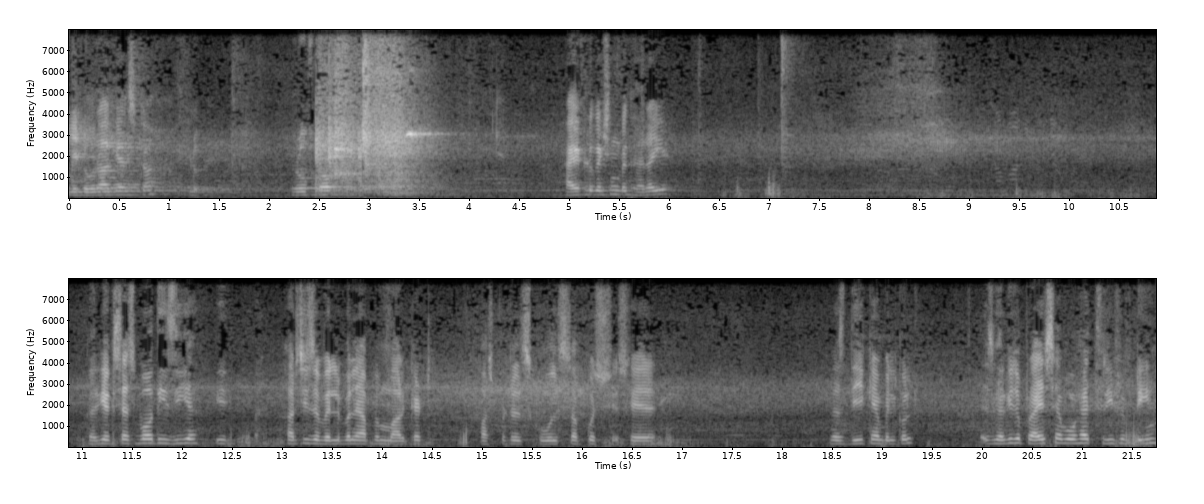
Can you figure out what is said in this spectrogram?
ये डोर गया इसका। रूफ टॉप हाइट लोकेशन पे घर है ये। घर की एक्सेस बहुत इजी है। हर चीज़ अवेलेबल है यहाँ पे मार्केट हॉस्पिटल स्कूल सब कुछ इसके नज़दीक हैं बिल्कुल। इस घर की जो प्राइस है वो है थ्री फिफ्टीन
